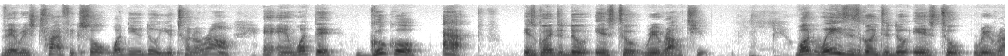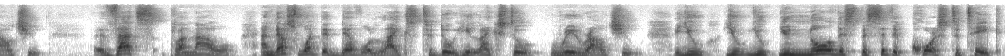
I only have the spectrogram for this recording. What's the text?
there is traffic. So what do you do? You turn around. And, and what the Google app is going to do is to reroute you. What Waze is going to do is to reroute you. that's planao. And that's what the devil likes to do. He likes to reroute you. You, you, you, you know the specific course to take.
